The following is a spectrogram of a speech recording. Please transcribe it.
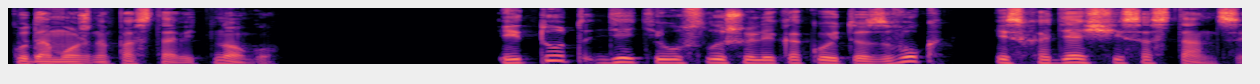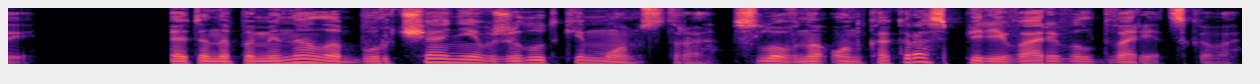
куда можно поставить ногу. И тут дети услышали какой-то звук, исходящий со станции. Это напоминало бурчание в желудке монстра, словно он как раз переваривал дворецкого.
